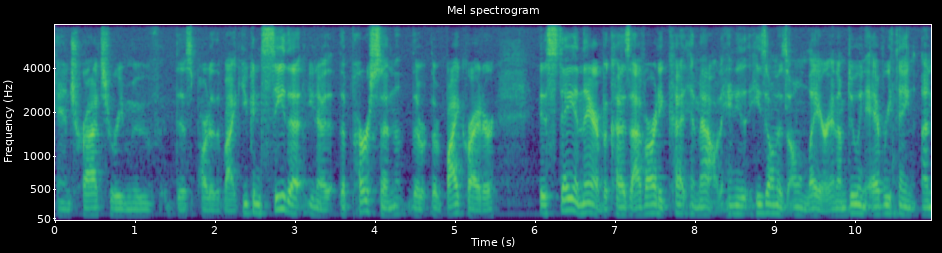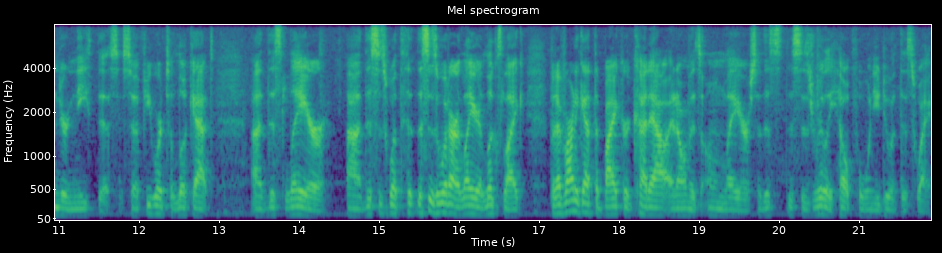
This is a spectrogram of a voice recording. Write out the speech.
and try to remove this part of the bike. You can see that, you know, the person, the, the bike rider, is staying there because I've already cut him out. He, he's on his own layer and I'm doing everything underneath this. So if you were to look at uh, this layer uh, this is what the, this is what our layer looks like. But I've already got the biker cut out and on its own layer, so this this is really helpful when you do it this way.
